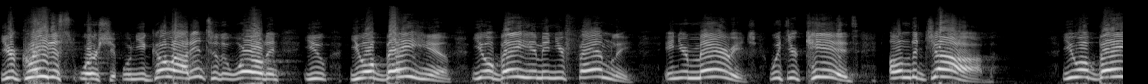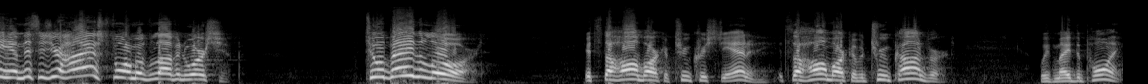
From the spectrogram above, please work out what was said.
your greatest worship when you go out into the world and you, you obey Him. You obey Him in your family, in your marriage, with your kids, on the job. You obey Him. This is your highest form of love and worship to obey the Lord. It's the hallmark of true Christianity, it's the hallmark of a true convert. We've made the point.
